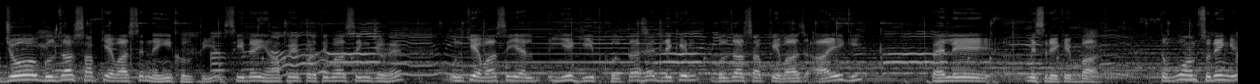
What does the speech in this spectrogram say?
जो गुलजार साहब की आवाज़ से नहीं खुलती है सीधे यहाँ पे प्रतिभा सिंह जो है उनकी आवाज़ से ये ये गीत खुलता है लेकिन गुलजार साहब की आवाज़ आएगी पहले मिसरे के बाद। तो वो हम सुनेंगे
